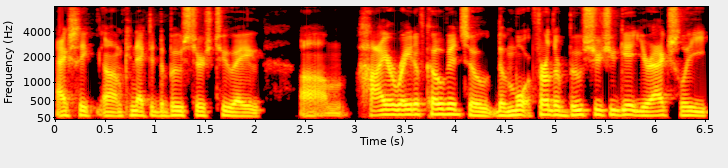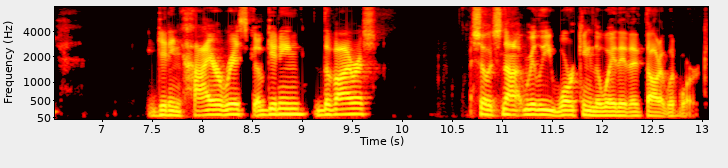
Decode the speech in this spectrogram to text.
actually um, connected the boosters to a um, higher rate of COVID. So the more further boosters you get, you're actually getting higher risk of getting the virus. So it's not really working the way that they thought it would work.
